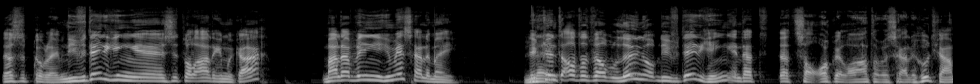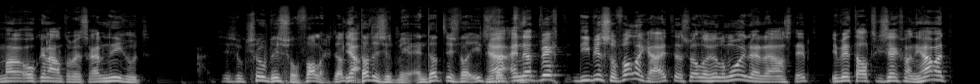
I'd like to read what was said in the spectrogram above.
Dat is het probleem. Die verdediging eh, zit wel aardig in elkaar. Maar daar win je geen wedstrijden mee. Je Nee. kunt altijd wel leunen op die verdediging. En dat, dat zal ook wel een aantal wedstrijden goed gaan. Maar ook een aantal wedstrijden niet goed. Het is ook zo wisselvallig. Dat, Ja. dat is het meer. En dat is wel iets Ja, dat... en dat werd, die wisselvalligheid, dat is wel een hele mooie dat je aanstipt. Die werd altijd gezegd van, ja, maar het-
